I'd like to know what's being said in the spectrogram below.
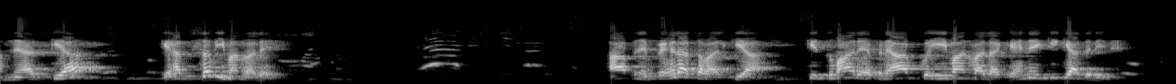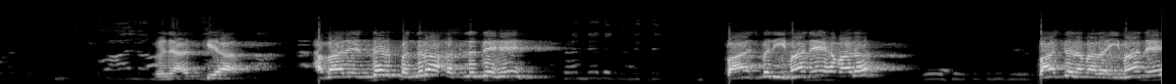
ہم نے عرض کیا کہ ہم سب ایمان والے ہیں۔ آپ نے پہلا سوال کیا کہ تمہارے اپنے آپ کو ایمان والا کہنے کی کیا دلیل ہے؟ میں نے عرض کیا، ہمارے اندر پندرہ خصلتیں ہیں۔ پانچ پر ایمان ہے ہمارا، پانچ پر ہمارا ایمان ہے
